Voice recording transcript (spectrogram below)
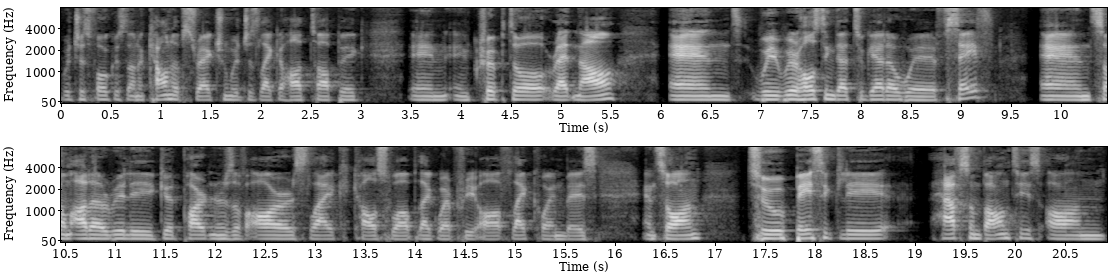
which is focused on account abstraction, which is like a hot topic in in crypto right now, and we we're hosting that together with Safe and some other really good partners of ours like CowSwap, like Web3Auth, like Coinbase, and so on, to basically have some bounties on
